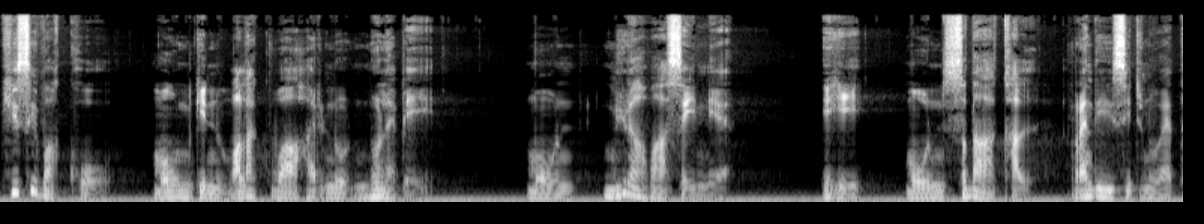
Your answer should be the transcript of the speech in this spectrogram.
කිසිවක් හෝ මොවුන්ගින් වලක්වා හරිනු නොලැබේ. මොවුන් නිරාවාසයන්ය. එහි මොවුන් සදාකල් රැඳී සිටිනු ඇත.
